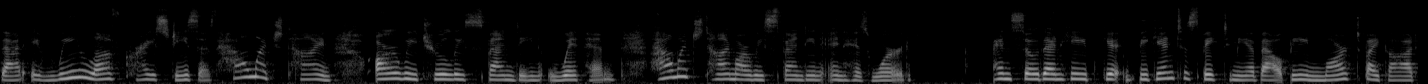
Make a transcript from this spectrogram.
that. If we love Christ Jesus, how much time are we truly spending with Him? How much time are we spending in His Word? And so then he get, began to speak to me about being marked by God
